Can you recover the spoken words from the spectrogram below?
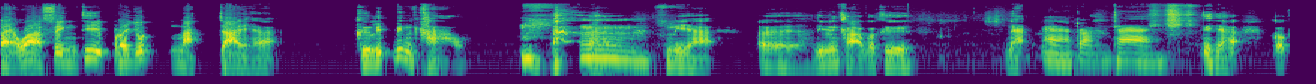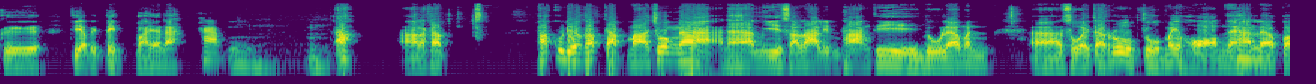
แต่ว่าสิ่งที่ประยุทธ์หนักใจฮะคือลิปบิ้นขาวอืมนี่ฮะเออลิปบิ้นขาวก็คือเนี่ยอ่าก่อนใช่นี่ฮะก็คือที่เอาไปติดไว้อะนะครับ อืมอืมเอ้าเอาละครับ พักครู่เดียวครับกลับมาช่วงหน้านะฮะมีศาลาริมทางที่ดูแล้วมันเอ่อสวยแต่รูปจูบไม่หอมนะฮะอืมแล้วก็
